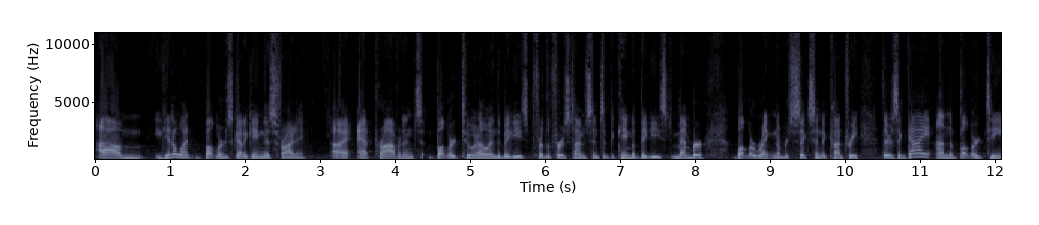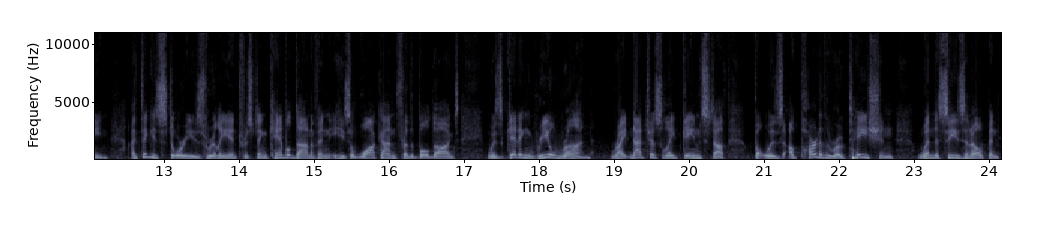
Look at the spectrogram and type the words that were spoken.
Um, you know what? Butler's got a game this Friday uh, at Providence. Butler 2 0 in the Big East for the first time since it became a Big East member. Butler ranked number six in the country. There's a guy on the Butler team. I think his story is really interesting. Campbell Donovan, he's a walk on for the Bulldogs, was getting real run right? Not just late game stuff, but was a part of the rotation when the season opened.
